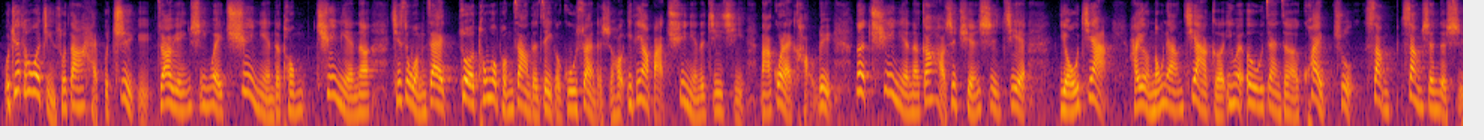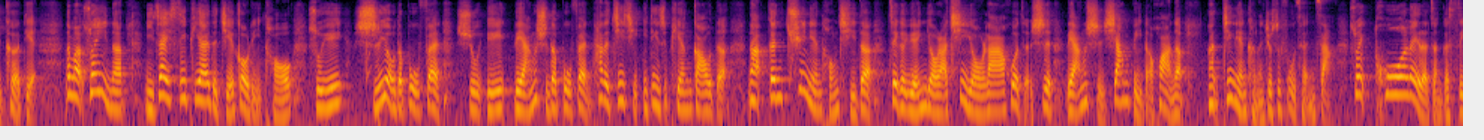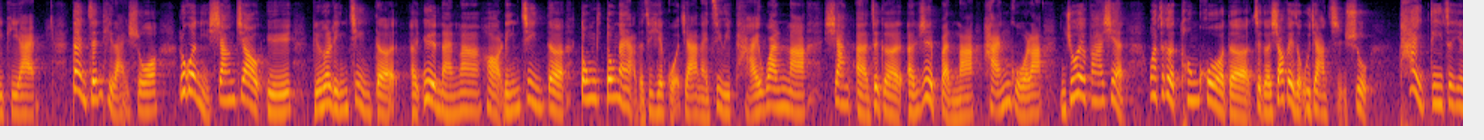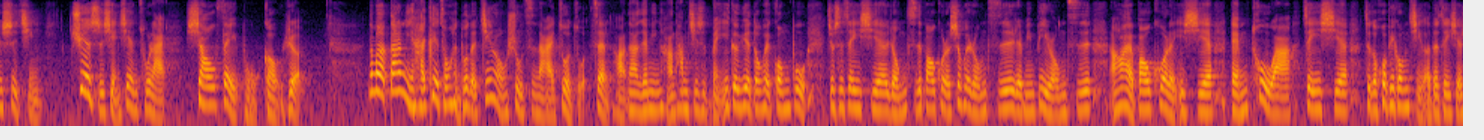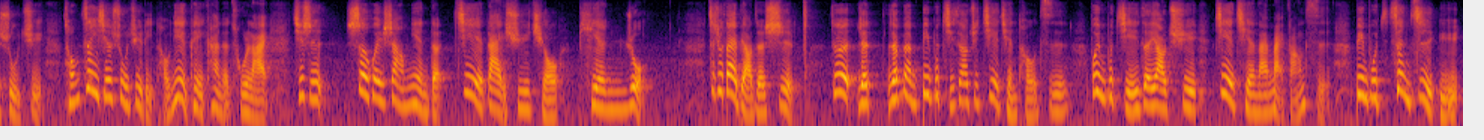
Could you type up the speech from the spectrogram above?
我觉得通货紧缩当然还不至于，主要原因是因为去年的通，去年呢，其实我们在做通货膨胀的这个估算的时候，一定要把去年的基期拿过来考虑。那去年呢，刚好是全世界油价。还有农粮价格，因为俄乌战争而快速上上升的时刻点。那么，所以呢，你在 CPI 的结构里头，属于石油的部分，属于粮食的部分，它的基期一定是偏高的。那跟去年同期的这个原油啦、汽油啦，或者是粮食相比的话呢，那今年可能就是负成长，所以拖累了整个 CPI。但整体来说，如果你相较于比如说邻近的呃越南啦，哈，邻近的东东南亚的这些国家，乃至于台湾啦、香呃这个呃日本啦、韩国啦，你就会发现哇，这个通货的这个消费者物价指数太低，这件事情确实显现出来消费不够热。那么，当然，你还可以从很多的金融数字拿来做佐证哈。那人民银行他们其实每一个月都会公布，就是这一些融资，包括了社会融资、人民币融资，然后还有包括了一些 M two 啊这一些这个货币供给额的这些数据。从这些数据里头，你也可以看得出来，其实社会上面的借贷需求偏弱，这就代表着是这人人们并不急着要去借钱投资。并不急着要去借钱来买房子，并不甚至于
